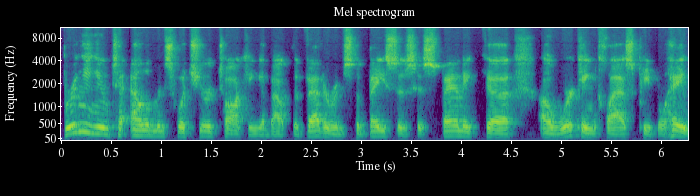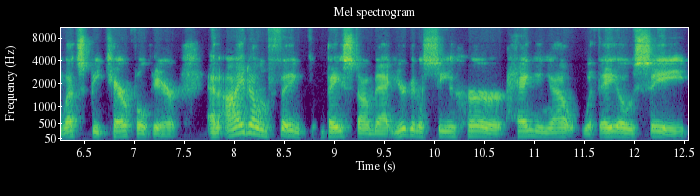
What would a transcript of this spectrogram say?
bringing into elements what you're talking about the veterans, the bases, Hispanic uh, uh, working class people. Hey, let's be careful here. And I don't think, based on that, you're going to see her hanging out with AOC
